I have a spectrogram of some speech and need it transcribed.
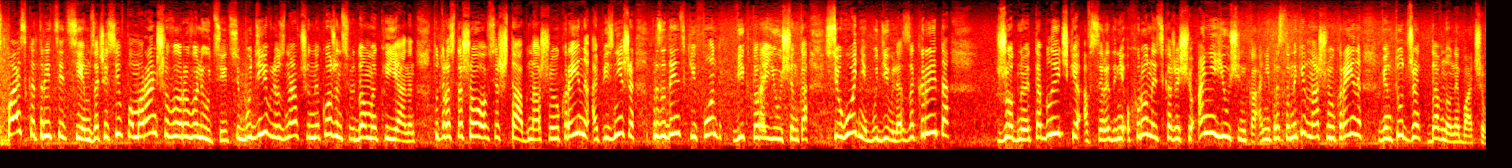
Спаська 37. За часів помаранчевої революції цю будівлю знав чи не кожен свідомий киянин. Тут розташовувався штаб нашої України, а пізніше президентський фонд Віктора Ющенка. Сьогодні будівля закрита. Жодної таблички, а всередині охоронець каже, що ані Ющенка, ані представників нашої України він тут вже давно не бачив.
